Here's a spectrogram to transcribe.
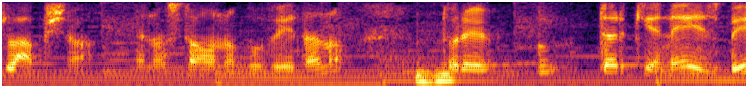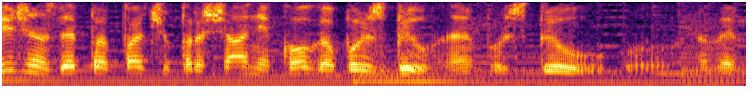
slabša, enostavno povedano. Mhm. Torej, trg je neizbežen, zdaj pa je pač vprašanje, koga boš zbil. Ne? Boš zbil ne vem,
